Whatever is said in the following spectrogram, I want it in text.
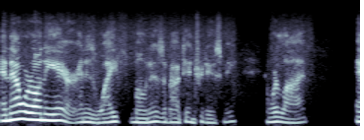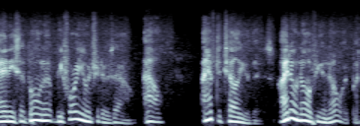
And now we're on the air, and his wife Mona is about to introduce me, and we're live. And he said, Mona, before you introduce Al, Al, I have to tell you this. I don't know if you know it, but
